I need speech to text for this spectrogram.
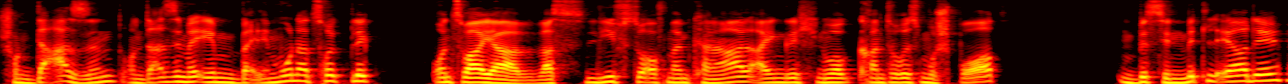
schon da sind. Und da sind wir eben bei dem Monatsrückblick. Und zwar ja, was lief so auf meinem Kanal? Eigentlich nur Gran Turismo Sport, ein bisschen Mittelerde.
